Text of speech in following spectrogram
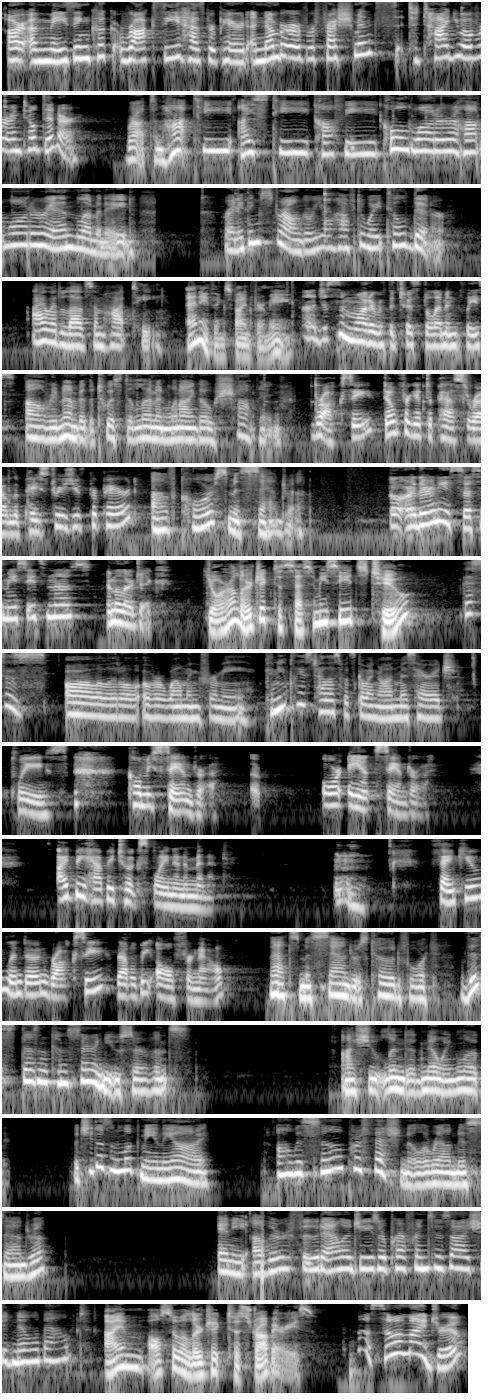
Our amazing cook, Roxie, has prepared a number of refreshments to tide you over until dinner. Brought some hot tea, iced tea, coffee, cold water, hot water, and lemonade. For anything stronger, you'll have to wait till dinner. I would love some hot tea. Anything's fine for me. Uh, just some water with a twist of lemon, please. I'll remember the twist of lemon when I go shopping. Roxie, don't forget to pass around the pastries you've prepared. Of course, Miss Sandra. Oh, are there any sesame seeds in those? I'm allergic. You're allergic to sesame seeds too? This is all a little overwhelming for me. Can you please tell us what's going on, Miss Harridge? Please, call me Sandra. uh, Or Aunt Sandra. I'd be happy to explain in a minute. Thank you, Linda and Roxie. That'll be all for now. That's Miss Sandra's code for this doesn't concern you, servants. I shoot Linda a knowing look, but she doesn't look me in the eye. Always so professional around Miss Sandra. Any other food allergies or preferences I should know about? I'm also allergic to strawberries. Oh, so am I, Drew.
